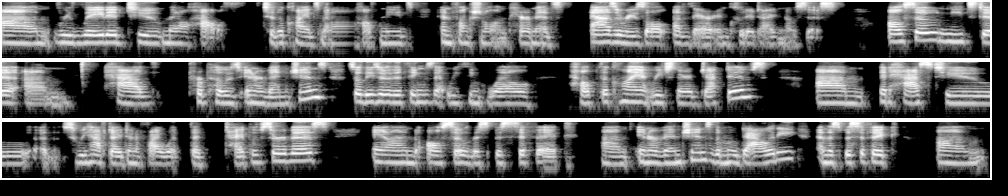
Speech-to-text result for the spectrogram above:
um, related to mental health, to the client's mental health needs and functional impairments as a result of their included diagnosis also needs to um, have proposed interventions. So these are the things that we think will help the client reach their objectives. Um, it has to, so we have to identify what the type of service and also the specific um, interventions, the modality, and the specific um,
